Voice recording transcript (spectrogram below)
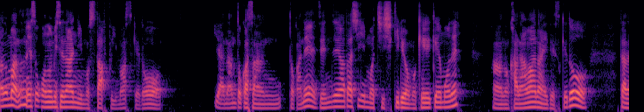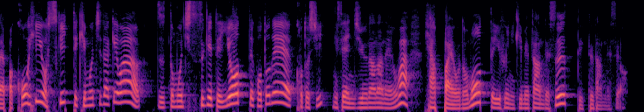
あのまあねそこの店何人もスタッフいますけどいやなんとかさんとかね全然私も知識量も経験もねあのかなわないですけどただやっぱコーヒーを好きって気持ちだけはずっと持ち続けていようってことで今年2017年は100杯を飲もうっていうふうに決めたんですって言ってたんですよ。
